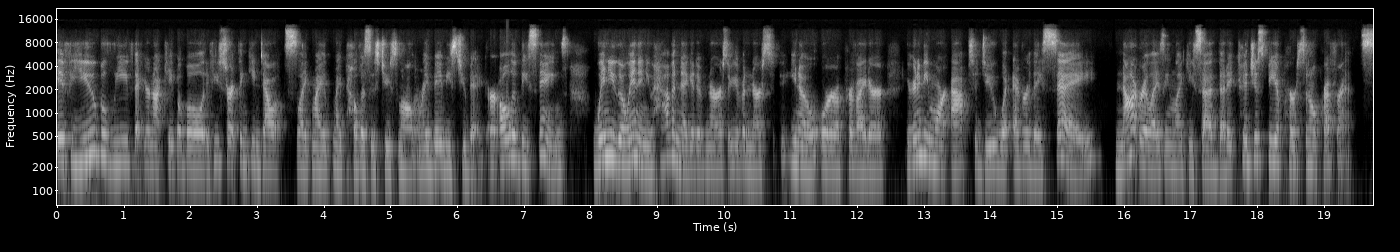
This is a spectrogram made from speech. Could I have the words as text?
if you believe that you're not capable, if you start thinking doubts like my my pelvis is too small or my baby's too big or all of these things, when you go in and you have a negative nurse or you have a nurse, you know, or a provider, you're going to be more apt to do whatever they say, not realizing like you said that it could just be a personal preference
